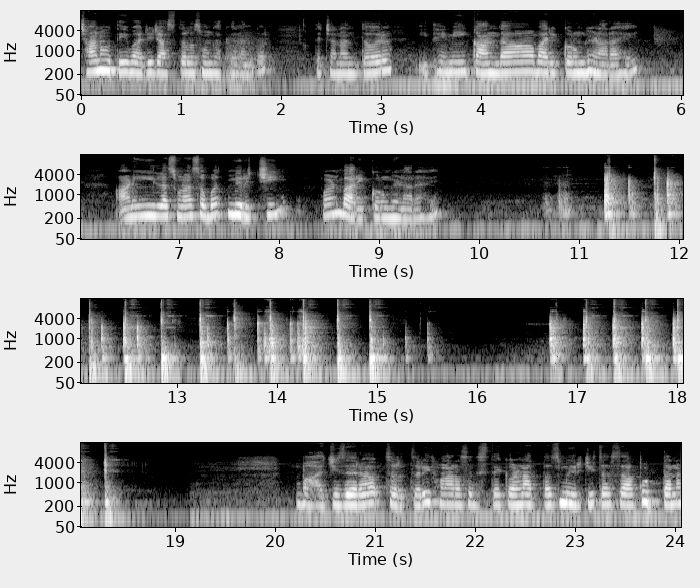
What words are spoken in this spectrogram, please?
छान होती भाजी जास्त लसूण घातल्यानंतर. त्याच्यानंतर इथे मी कांदा बारीक करून घेणार आहे. आणि लसणासोबत मिरची पण बारीक करून घेणार आहे. भाजी जरा चरचरीत होणार असं दिसतंय. कारण आत्ताच मिरचीचा असा कुटताना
